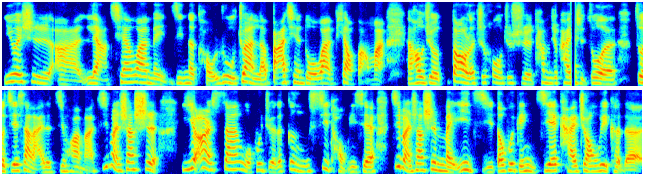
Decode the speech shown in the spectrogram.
因为是啊两千万美金的投入赚了八千多万票房嘛，然后就爆了之后就是他们就开始做做接下来的计划嘛，基本上是一二三我会觉得更系统一些，基本上是每一集都会给你揭开 John Wick 的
